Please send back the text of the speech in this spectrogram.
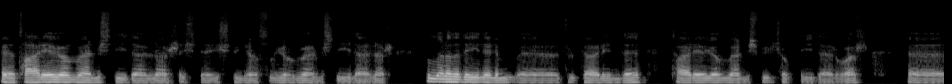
E, tarihe yön vermiş liderler, işte iş dünyasına yön vermiş liderler. Bunlara da değinelim. E, Türk tarihinde tarihe yön vermiş birçok lider var. E,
